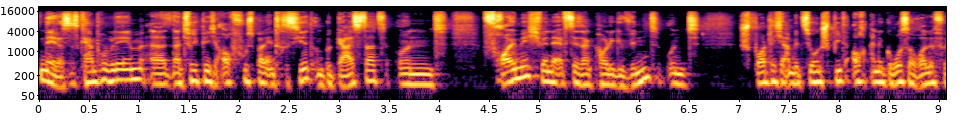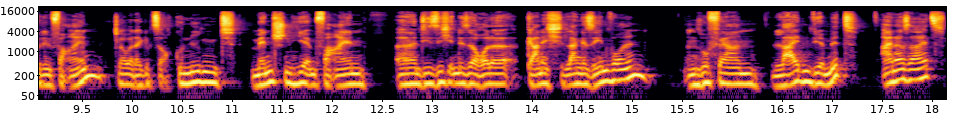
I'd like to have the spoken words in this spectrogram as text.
Nee, das ist kein Problem. Äh, natürlich bin ich auch Fußball interessiert und begeistert und freue mich, wenn der FC St. Pauli gewinnt. Und sportliche Ambition spielt auch eine große Rolle für den Verein. Ich glaube, da gibt es auch genügend Menschen hier im Verein, äh, die sich in dieser Rolle gar nicht lange sehen wollen. Insofern leiden wir mit einerseits.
